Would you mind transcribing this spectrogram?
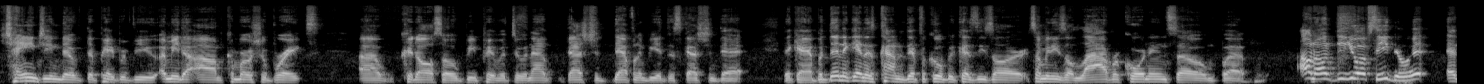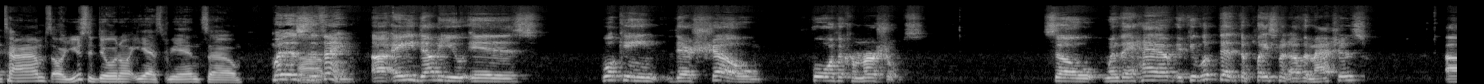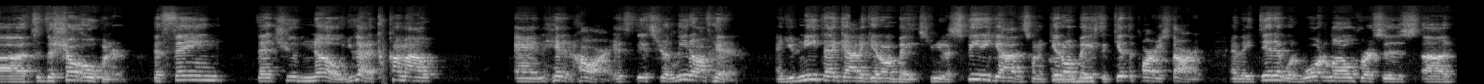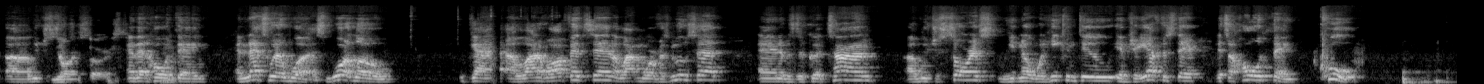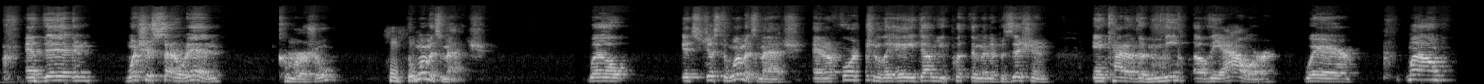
changing the the pay per view, I mean the um commercial breaks. Uh, could also be pivotal, and that, that should definitely be a discussion that they can. But then again, it's kind of difficult because these are some of these are live recordings. So, but I don't know. The UFC do it at times, or used to do it on ESPN. So, but this is the um, thing: uh, AEW is booking their show for the commercials. So when they have, if you looked at the placement of the matches, uh, to the show opener, the thing that you know, you got to come out and hit it hard. It's it's your leadoff hitter and you need that guy to get on base. You need a speedy guy that's going to get mm-hmm. on base to get the party started. And they did it with Wardlow versus uh, uh, Luchasaurus, Luchasaurus, and that whole mm-hmm. thing. And that's what it was. Wardlow got a lot of offense in, a lot more of his moveset, and it was a good time. Uh, Luchasaurus, we know what he can do. MJF is there. It's a whole thing. Cool. And then once you're settled in, commercial, the women's match. Well, it's just a women's match, and unfortunately, AEW put them in a position in kind of the meat of the hour where, well,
